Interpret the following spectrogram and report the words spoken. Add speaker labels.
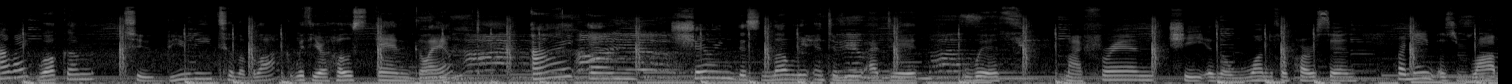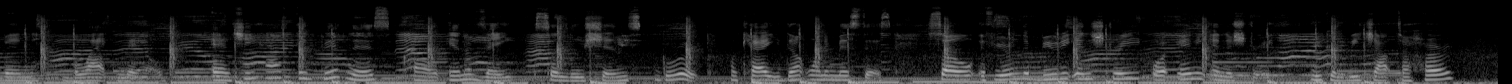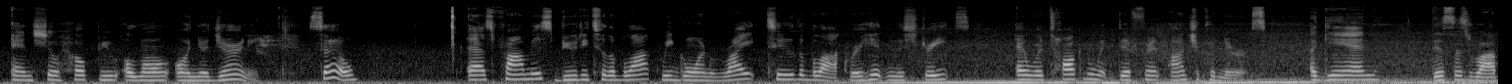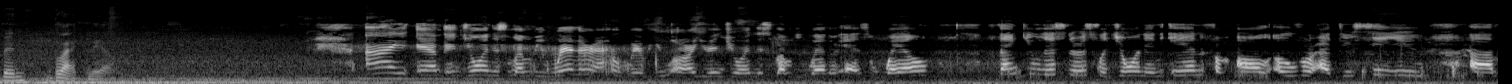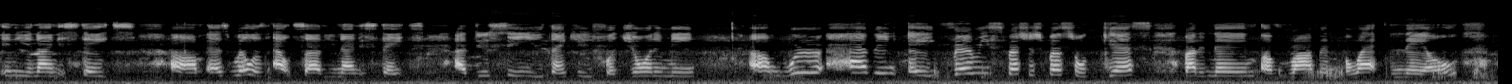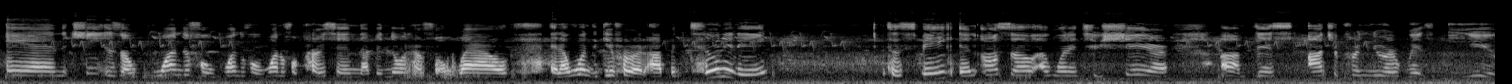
Speaker 1: All right, welcome to Beauty to the Block with your host, Ann Glam. I am sharing this lovely interview I did with my friend. She is a wonderful person. Her name is Robin Blacknell, and she has a business called Innovate Solutions Group. Okay, you don't want to miss this. So, if you're in the beauty industry or any industry, you can reach out to her and she'll help you along on your journey. So, as promised, Beauty to the Block, we're going right to the block. We're hitting the streets and we're talking with different entrepreneurs. Again, this is Robin Blacknell.
Speaker 2: I am enjoying this lovely weather. I hope wherever you are, you're enjoying this lovely weather as well. Thank you, listeners, for joining in from all over. I do see you um, in the United States um, as well as outside the United States. I do see you. Thank you for joining me. Um, we're having a very special, special guest by the name of Robin Blacknell. And she is a wonderful, wonderful, wonderful person. I've been knowing her for a while. And I wanted to give her an opportunity to speak, and also I wanted to share um, this entrepreneur with you.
